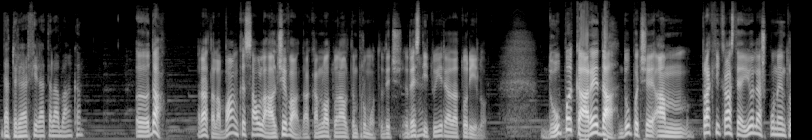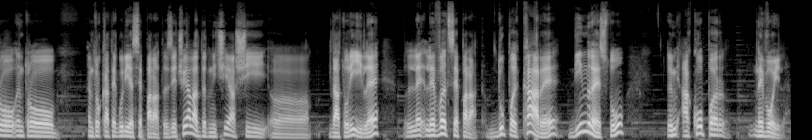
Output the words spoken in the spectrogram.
Datoria ar fi rata la bancă? Uh, da, rata la bancă sau la altceva, dacă am luat un alt împrumut. Deci mhm. restituirea datoriilor. După care, da, după ce am... Practic astea eu le-aș pune într-o, într-o într-o categorie separată. Zeciuiala, dărnicia și uh, datoriile le, le văd separat. După care, din restul, îmi acopăr nevoile.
